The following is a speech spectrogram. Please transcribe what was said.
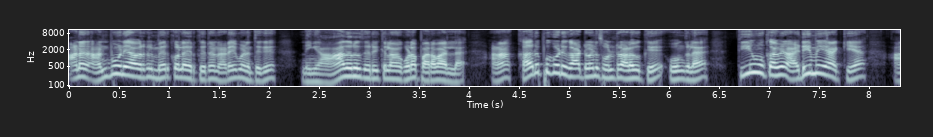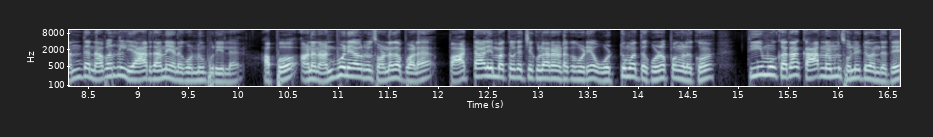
ஆனால் அன்புமணி அவர்கள் மேற்கொள்ள இருக்கிற நடைபயணத்துக்கு நீங்கள் ஆதரவு தெரிவிக்கலாம் கூட பரவாயில்ல. ஆனால் கருப்பு கொடி காட்டுவேன்னு சொல்கிற அளவுக்கு உங்களை திமுகவின் அடிமையாக்கிய அந்த நபர்கள் யார் தானே எனக்கு ஒன்றும் புரியல. அப்போது ஆனால் அன்புமணி அவர்கள் சொன்னதை போல பாட்டாளி மக்கள் கட்சிக்குள்ளார நடக்கக்கூடிய ஒட்டுமொத்த குழப்பங்களுக்கும் திமுக தான் காரணம்னு சொல்லிட்டு வந்தது.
